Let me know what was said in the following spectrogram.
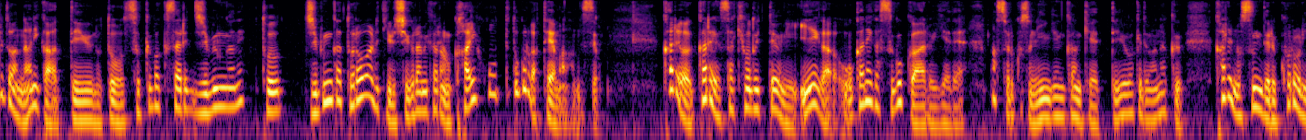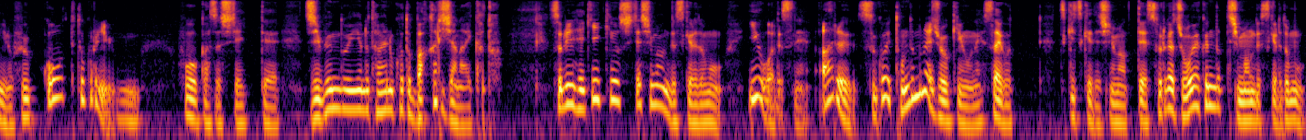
己とは何かっていうのと束縛され自分がねと自分が囚われているしがらみからの解放ってところがテーマなんですよ。彼は彼が先ほど言ったように家がお金がすごくある家で、まあ、それこそ人間関係っていうわけではなく彼の住んでるコロニーの復興ってところにフォーカスしていって自分の家のためのことばかりじゃないかとそれに辟易をしてしまうんですけれどもイオはですねあるすごいとんでもない条件をね最後突きつけてしまってそれが条約になってしまうんですけれども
